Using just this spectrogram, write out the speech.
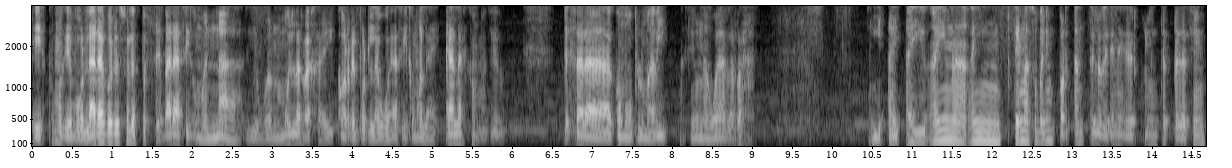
es como que volara por el suelo después se para así como en nada y bueno, muy la raja y corre por la weá así como las escalas como que empezara como plumavit así una weá a la raja. Y hay, hay, hay, una, hay un tema súper importante lo que tiene que ver con la interpretación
